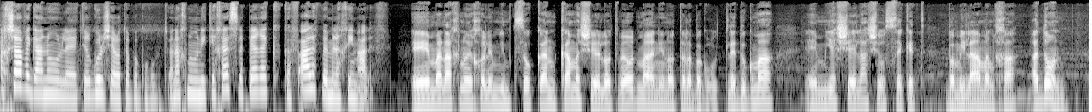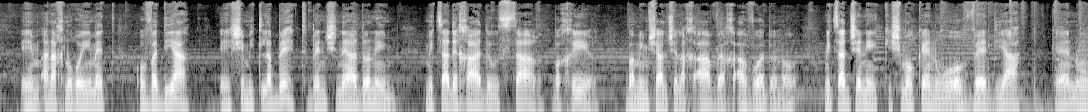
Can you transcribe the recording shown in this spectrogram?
עכשיו הגענו לתרגול שאלות הבגרות. אנחנו נתייחס לפרק כ"א במלכים א'. אמ, אנחנו יכולים למצוא כאן כמה שאלות מאוד מעניינות על הבגרות. לדוגמה, אמ, יש שאלה שעוסקת במילה המנחה אדון. אמ, אנחנו רואים את עובדיה, שמתלבט בין שני האדונים. מצד אחד הוא שר, בכיר, בממשל של אחאב, ואחאב הוא אדונו. מצד שני, כשמו כן, הוא עובד יא, כן? הוא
